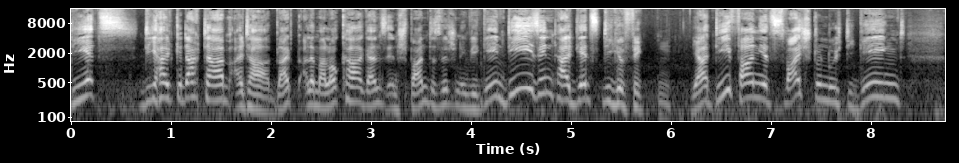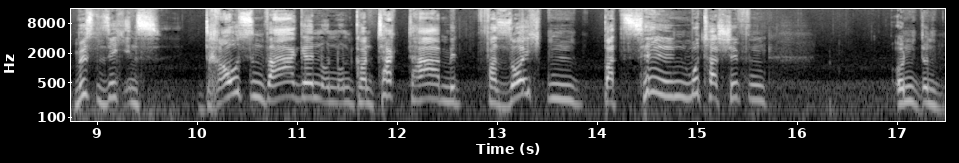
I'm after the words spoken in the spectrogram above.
die jetzt, die halt gedacht haben, Alter, bleibt alle mal locker, ganz entspannt, das wird schon irgendwie gehen. Die sind halt jetzt die Gefickten. Ja, die fahren jetzt zwei Stunden durch die Gegend, müssen sich ins draußen wagen und, und Kontakt haben mit verseuchten Bazillen, Mutterschiffen und, und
